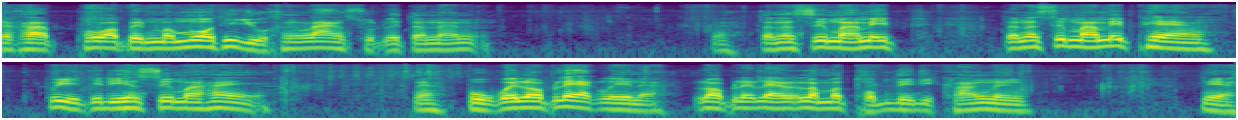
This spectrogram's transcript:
นะครับ เพราะว่าเป็นมะม่วงที่อยู่ข้างล่างสุดเลยตอนนั้นนะตอนนั้นซื้อมาไม่ตอนนั้นซื้อมาไม่แพง ผู้ใหญ่ใจะดีท่านซื้อมาให้ นะปลูกไว้รอบแรกเลยนะรอบแรกๆแล้วเรามาถมดินอีกครั้งหนึ่งเนี่ย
